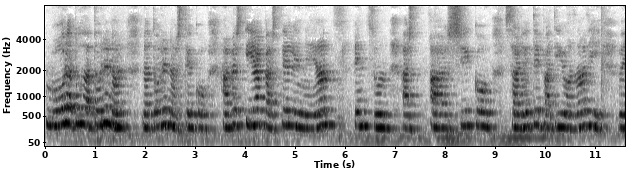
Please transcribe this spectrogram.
Gogoratu datorren, datorren asteko abestiak astelenean entzun has- hasiko zarete patioan adi be,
